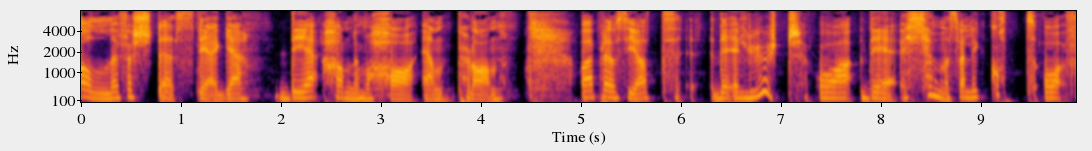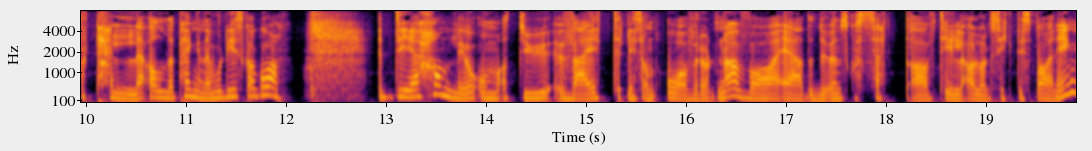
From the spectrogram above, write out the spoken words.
aller første steget, det handler om å ha en plan. Og jeg pleier å si at det er lurt, og det kjennes veldig godt å fortelle alle pengene hvor de skal gå. Det handler jo om at du veit litt sånn overordna hva er det du ønsker å sette av til av langsiktig sparing.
